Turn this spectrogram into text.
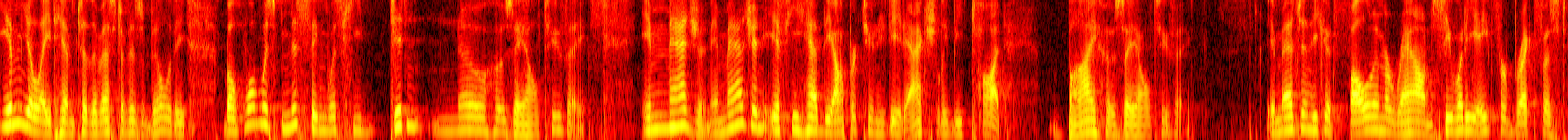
emulate him to the best of his ability. But what was missing was he didn't know Jose Altuve. Imagine, imagine if he had the opportunity to actually be taught by Jose Altuve. Imagine he could follow him around, see what he ate for breakfast,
